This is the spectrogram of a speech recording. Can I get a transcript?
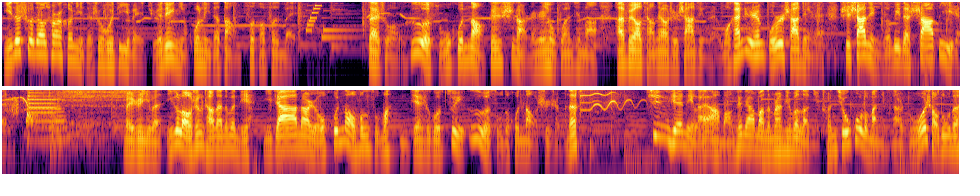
你的社交圈和你的社会地位决定你婚礼的档次和氛围。再说恶俗婚闹跟是哪儿的人有关系吗？还非要强调是沙井人？我看这人不是沙井人，是沙井隔壁的沙壁人。每日一问，一个老生常谈的问题：你家那儿有婚闹风俗吗？你见识过最恶俗的婚闹是什么呢？今天你来啊，网跟家网那边提问了，你穿秋裤了吗？你们那儿多少度呢？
